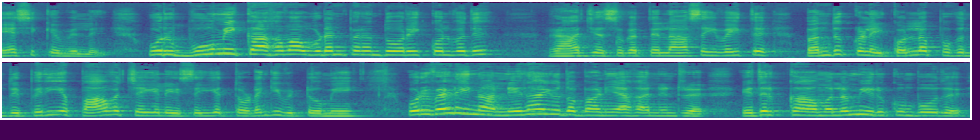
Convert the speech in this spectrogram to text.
நேசிக்கவில்லை. ஒரு பூமிக்காகவா உடன் பிறந்தோரை கொள்வது ராஜ்ய சுகத்தில் ஆசை வைத்து பந்துக்களை கொல்ல புகுந்து பெரிய பாவச் செயலை செய்யத் தொடங்கிவிட்டோமே. ஒருவேளை நான் நிராயுதபாணியாக நின்று எதிர்க்காமலும் இருக்கும்போது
